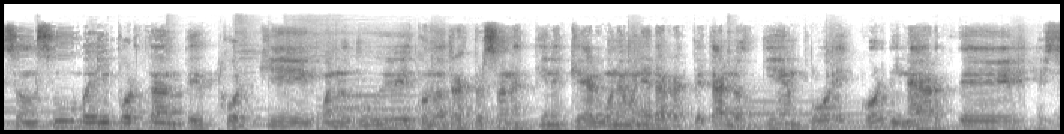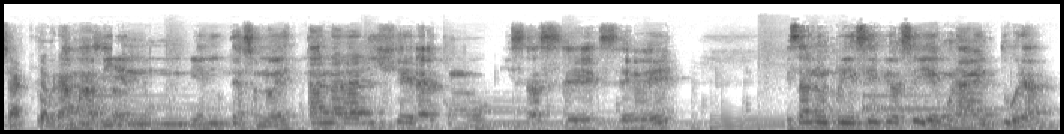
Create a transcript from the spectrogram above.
son súper importantes porque cuando tú vives con otras personas tienes que de alguna manera respetar los tiempos, es coordinarte. Un programa bien, bien intenso, no es tan a la ligera como quizás se, se ve. Quizás en un principio sí, es una aventura,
